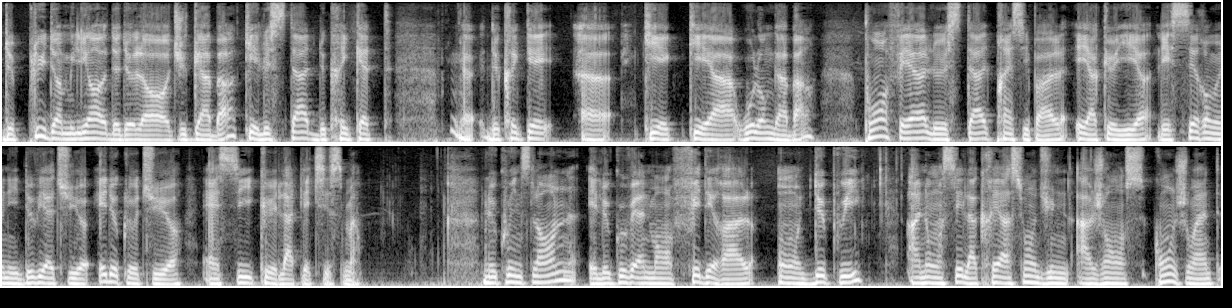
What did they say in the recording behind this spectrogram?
de plus d'un milliard de dollars du GABA, qui est le stade de cricket, euh, de euh, qui, est, qui à Wollongabba, pour en faire le stade principal et accueillir les cérémonies d'ouverture et de clôture, ainsi que l'athlétisme. Le Queensland et le gouvernement fédéral ont depuis annoncé la création d'une agence conjointe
